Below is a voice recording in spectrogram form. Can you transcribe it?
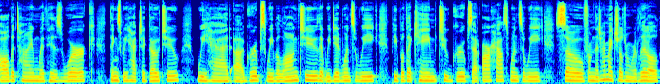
all the time with his work, things we had to go to. We had uh, groups we belonged to that we did once a week, people that came to groups at our house once a week. So from the time my children were little,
